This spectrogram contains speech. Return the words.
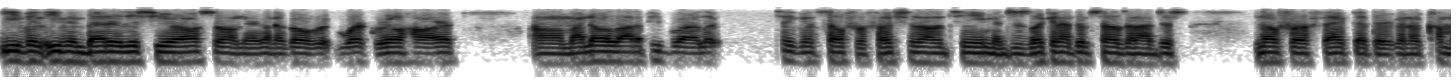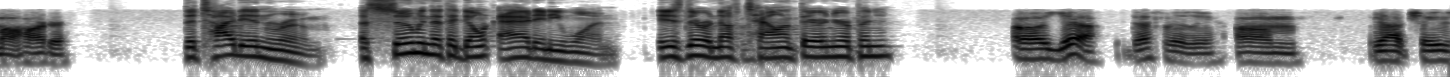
even even better this year also, and they're gonna go work real hard. Um, I know a lot of people are look, taking self reflection on the team and just looking at themselves, and I just know for a fact that they're gonna come out harder. The tight end room, assuming that they don't add anyone, is there enough talent there in your opinion? Uh, yeah, definitely. Um, we got Chase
